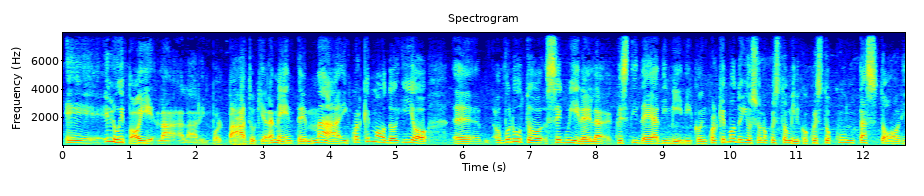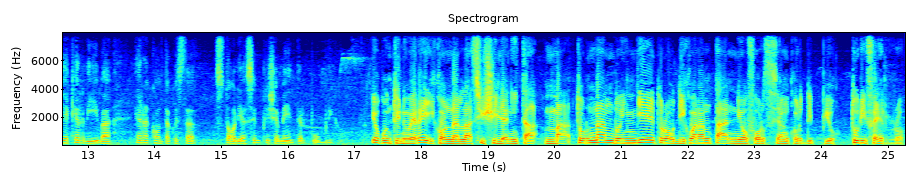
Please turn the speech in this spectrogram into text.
e, e lui poi l'ha, l'ha, rimpolpato chiaramente, ma in qualche modo io eh, ho voluto seguire quest'idea di Minico, in qualche modo io sono questo Minico, questo conta storie che arriva e racconta questa storia semplicemente al pubblico. Io continuerei con la sicilianità, ma tornando indietro di 40 anni o forse ancora di più. Turiferro,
